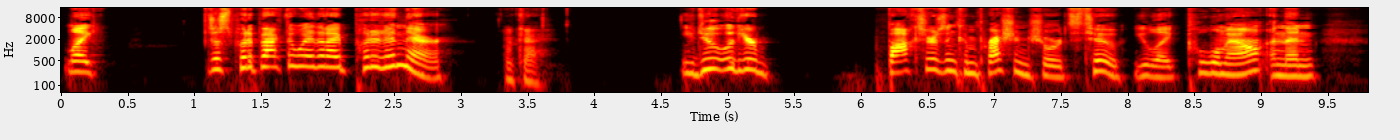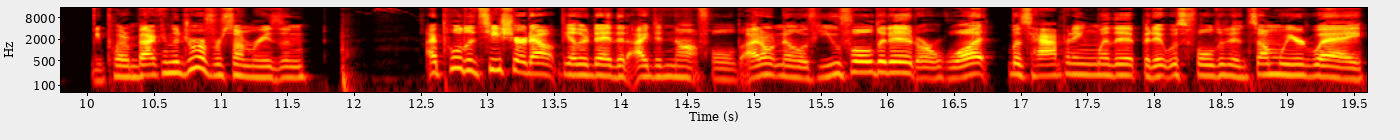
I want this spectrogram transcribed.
Like, just put it back the way that I put it in there. Okay. You do it with your boxers and compression shorts too. You like pull them out and then you put them back in the drawer for some reason. I pulled a t-shirt out the other day that I did not fold. I don't know if you folded it or what was happening with it, but it was folded in some weird way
